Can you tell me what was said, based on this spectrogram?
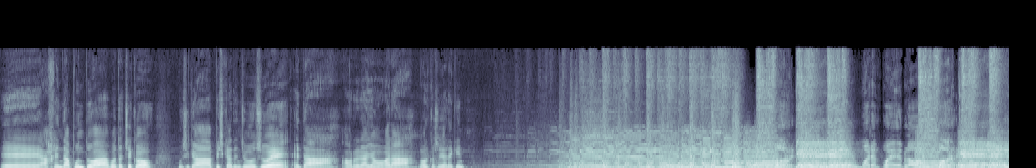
eh, agenda puntua botatzeko, musika pizkat entzungo duzue eta aurrera joango gara. ¿Por qué mueren pueblos? ¿Por qué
